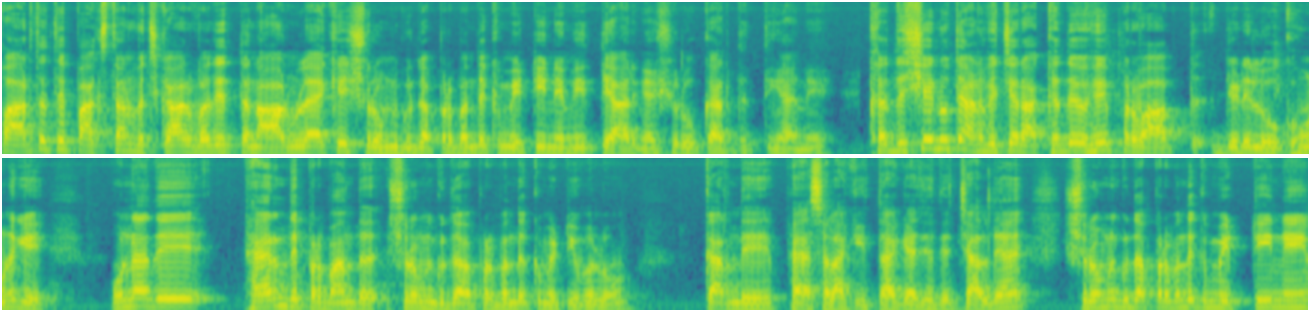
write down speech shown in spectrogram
ਭਾਰਤ ਅਤੇ ਪਾਕਿਸਤਾਨ ਵਿਚਕਾਰ ਵਧੇ ਤਣਾਅ ਨੂੰ ਲੈ ਕੇ ਸ਼੍ਰੋਮਣੀ ਗੁਰਦੁਆਰਾ ਪ੍ਰਬੰਧਕ ਕਮੇਟੀ ਨੇ ਵੀ ਤਿਆਰੀਆਂ ਸ਼ੁਰੂ ਕਰ ਦਿੱਤੀਆਂ ਨੇ। ਖਦਸ਼ੇ ਨੂੰ ਧਿਆਨ ਵਿੱਚ ਰੱਖਦੇ ਹੋਏ ਪ੍ਰਭਾਵਿਤ ਜਿਹੜੇ ਲੋਕ ਹੋਣਗੇ, ਉਹਨਾਂ ਦੇ ਠਹਿਰਨ ਦੇ ਪ੍ਰਬੰਧ ਸ਼੍ਰੋਮਣੀ ਗੁਰਦੁਆਰਾ ਪ੍ਰਬੰਧਕ ਕਮੇਟੀ ਵੱਲੋਂ ਕਰਨ ਦੇ ਫੈਸਲਾ ਕੀਤਾ ਗਿਆ, ਜਿਹਦੇ ਚੱਲਦਿਆਂ ਸ਼੍ਰੋਮਣੀ ਗੁਰਦੁਆਰਾ ਪ੍ਰਬੰਧਕ ਕਮੇਟੀ ਨੇ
